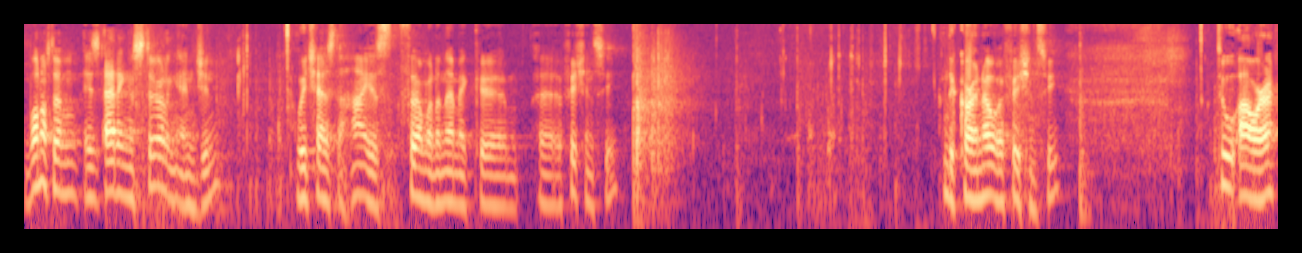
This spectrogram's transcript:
One of them is adding a Stirling engine, which has the highest thermodynamic um, uh, efficiency the Carnot efficiency to our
